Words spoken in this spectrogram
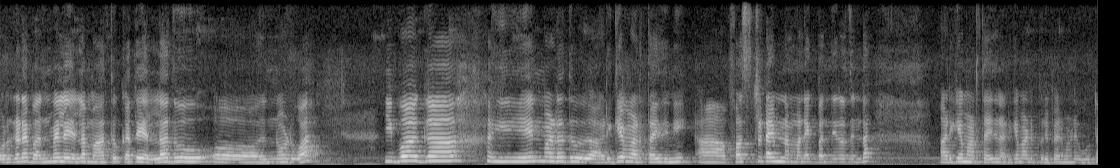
ಹೊರಗಡೆ ಬಂದಮೇಲೆ ಎಲ್ಲ ಮಾತುಕತೆ ಎಲ್ಲದೂ ನೋಡುವ. ಇವಾಗ ಏನು ಮಾಡೋದು, ಅಡುಗೆ ಮಾಡ್ತಾಯಿದ್ದೀನಿ ಫಸ್ಟ್ ಟೈಮ್ ನಮ್ಮ ಮನೆಗೆ ಬಂದಿರೋದ್ರಿಂದ ಅಡುಗೆ ಮಾಡ್ತಾಯಿದ್ದೀನಿ ಅಡುಗೆ ಮಾಡಿ ಪ್ರಿಪೇರ್ ಮಾಡಿ ಊಟ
